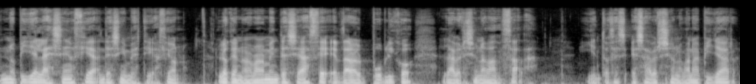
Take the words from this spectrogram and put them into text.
no pille la esencia de esa investigación. Lo que normalmente se hace es dar al público la versión avanzada. Y entonces esa versión la van a pillar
